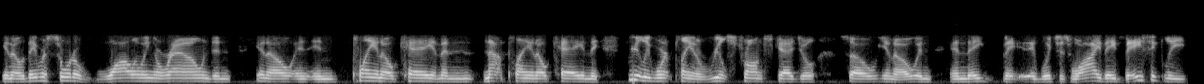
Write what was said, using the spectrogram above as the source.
You know, they were sort of wallowing around and, you know, and, and playing okay and then not playing okay. And they really weren't playing a real strong schedule. So, you know, and, and they, they which is why they basically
